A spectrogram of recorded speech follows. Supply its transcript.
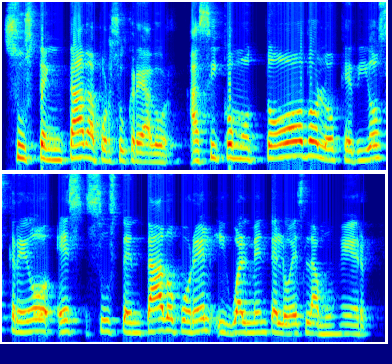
sustentada por su creador, así como todo lo que Dios creó es sustentado por él, igualmente lo es la mujer.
